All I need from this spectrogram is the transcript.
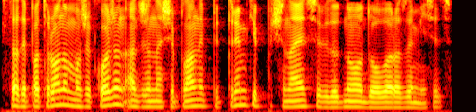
Стати патроном може кожен, адже наші плани підтримки починаються від 1 долара за місяць.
